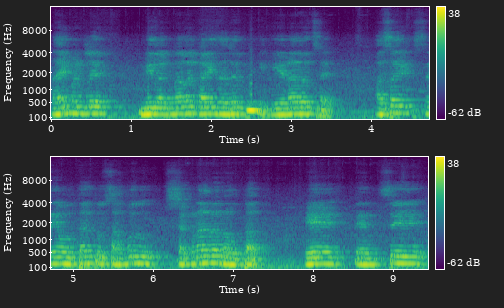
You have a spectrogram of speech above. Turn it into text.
नाही म्हटले मी लग्नाला काही झालं नाही येणारच आहे. असा एक स्नेह होता तो सांगू शकणारा नव्हता. हे त्यांचे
